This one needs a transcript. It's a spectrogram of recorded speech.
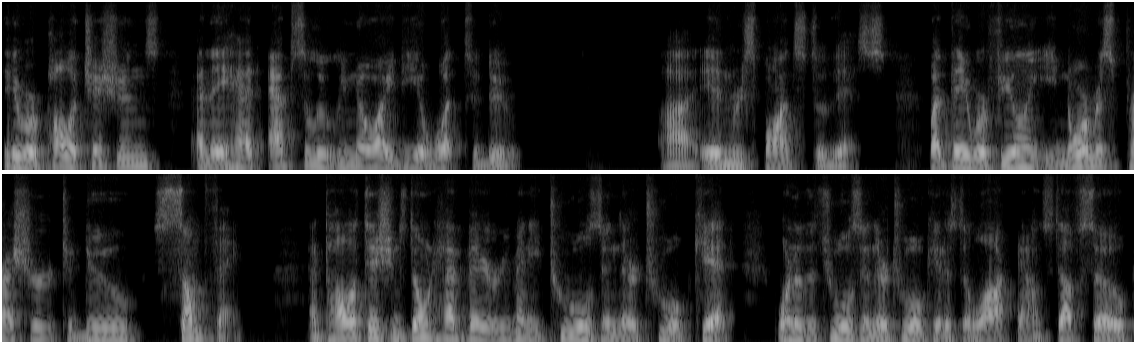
they were politicians and they had absolutely no idea what to do uh, in response to this. But they were feeling enormous pressure to do something. And politicians don't have very many tools in their toolkit one of the tools in their toolkit is to lock down stuff. So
